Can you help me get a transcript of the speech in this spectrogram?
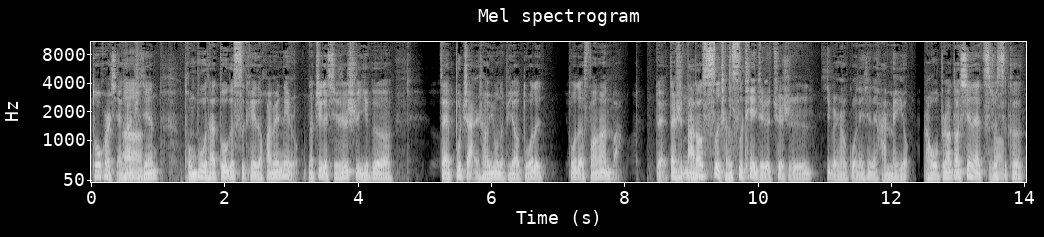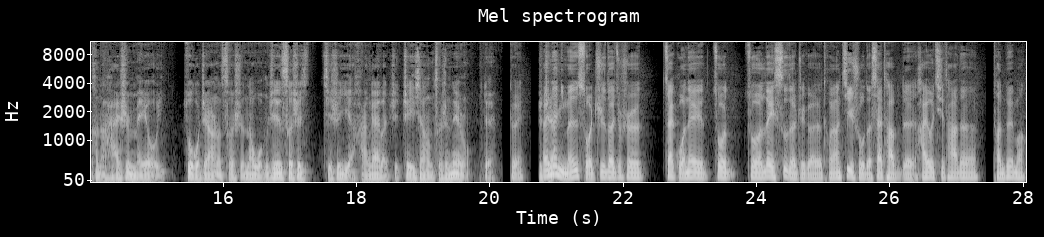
多块显卡之间同步它多个 4K 的画面内容。那这个其实是一个在布展上用的比较多的多的方案吧。对，但是达到四乘四 K 这个确实基本上国内现在还没有。然后我不知道到现在此时此刻可能还是没有做过这样的测试。那我们这些测试其实也涵盖了这这一项测试内容。对，对，哎，那你们所知的，就是在国内做做类似的这个同样技术的 setup 的，还有其他的团队吗？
